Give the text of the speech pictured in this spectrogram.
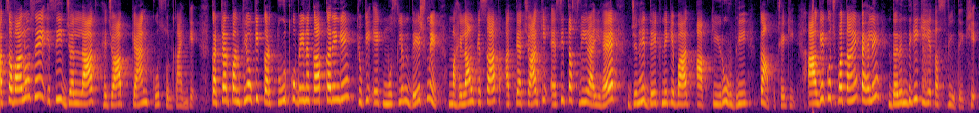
आज सवालों से इसी जल्लाद हिजाब गैंग को सुलकाएँगे कट्टरपंथियों की करतूत को बेनकाब करेंगे, क्योंकि एक मुस्लिम देश में महिलाओं के साथ अत्याचार की ऐसी तस्वीर आई है, जिन्हें देखने के बाद आपकी रूह भी काँप उठेगी। आगे कुछ बताएँ, पहले दरिंदगी की ये तस्वीर देखिए।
